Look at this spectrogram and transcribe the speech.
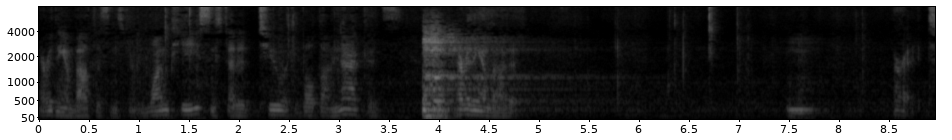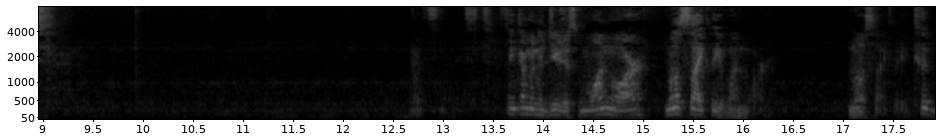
Everything about this instrument. One piece instead of two with the bolt-on neck. It's everything about it. All right. What's next? I think I'm going to do just one more. Most likely one more. Most likely. Could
